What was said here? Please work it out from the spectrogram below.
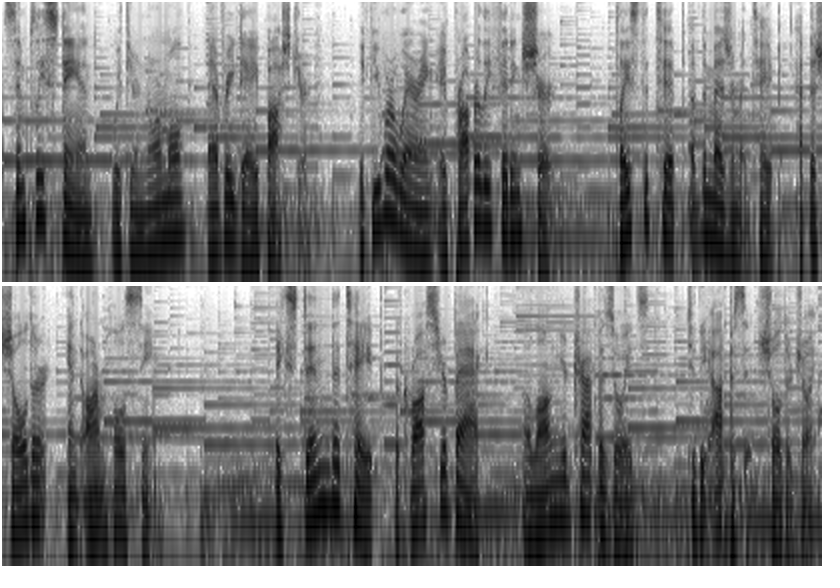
Simply stand with your normal, everyday posture. If you are wearing a properly fitting shirt, place the tip of the measurement tape at the shoulder and armhole seam. Extend the tape across your back along your trapezoids to the opposite shoulder joint.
